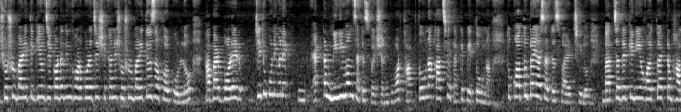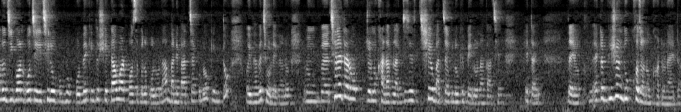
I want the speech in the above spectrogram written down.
শ্বশুর বাড়িতে গিয়েও যে কটা দিন ঘর করেছে, সেখানে শ্বশুর বাড়িতেও সাফার করল। আবার বরের যেটুকুনি মানে একটা মিনিমাম স্যাটিসফ্যাকশন বর থাকতেও না, কাছে তাকে পেতেও না। তো কতটাই আর স্যাটিসফাইড ছিল? বাচ্চাদেরকে নিয়ে হয়তো একটা ভালো জীবন ও চেয়েছিল, উপভোগ করবে, কিন্তু সেটাও আর পসিবল হলো না। মানে বাচ্চাগুলোও কিন্তু ওইভাবে চলে গেল। এবং ছেলেটারও জন্য খারাপ লাগছে যে, সেও বাচ্চাগুলোকে পেল না কাছে। এটাই। যাই হোক, একটা ভীষণ দুঃখজনক ঘটনা এটা।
